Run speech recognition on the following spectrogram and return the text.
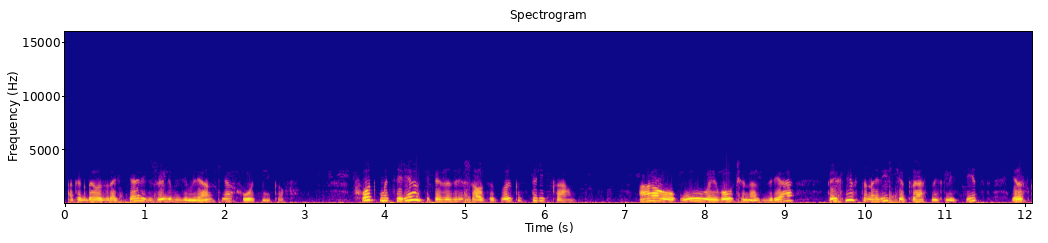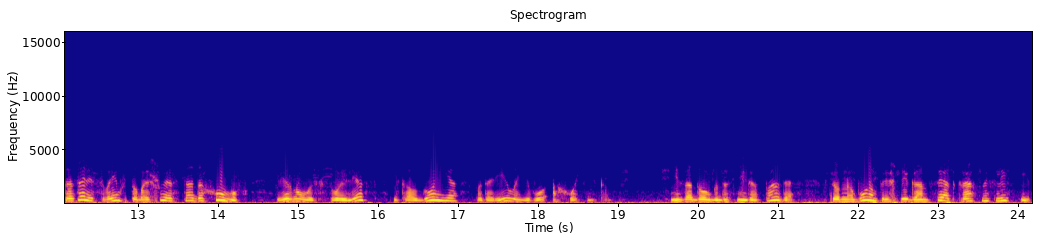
а когда возвращались, жили в землянке охотников. Вход к матерям теперь разрешался только старикам. Ао, Ула и Волчья Ноздря пришли в становище красных лисиц и рассказали своим, что большое стадо хумов вернулось в свой лес, и колдунья подарила его охотникам. Незадолго до снегопада к Чернобурам пришли гонцы от красных лисиц,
